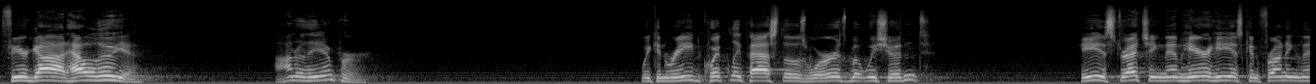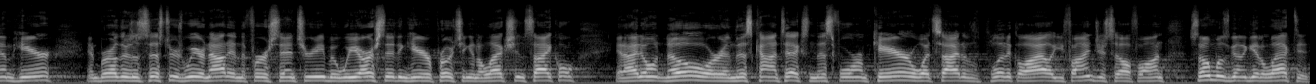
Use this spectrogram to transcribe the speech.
Fear God. Hallelujah. Honor the emperor. We can read quickly past those words, but we shouldn't. He is stretching them here. He is confronting them here. And, brothers and sisters, we are not in the first century, but we are sitting here approaching an election cycle. And I don't know, or in this context, in this forum, care what side of the political aisle you find yourself on. Someone's going to get elected.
